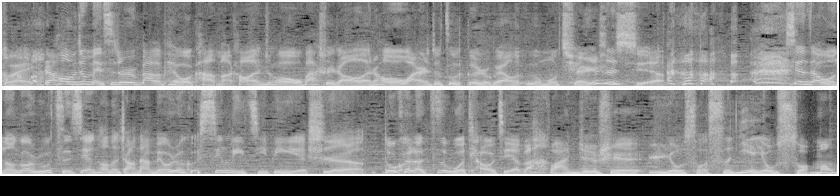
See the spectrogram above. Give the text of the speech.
对，然后就每次就是爸爸陪我看嘛，看完之后我爸睡着了，然后我晚上就做各种各样的噩梦，全是血。现在我能够如此健康的长大，没有任何心理疾病，也是多亏了自我调节吧。哇，你这就是日有所思，夜有所梦。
